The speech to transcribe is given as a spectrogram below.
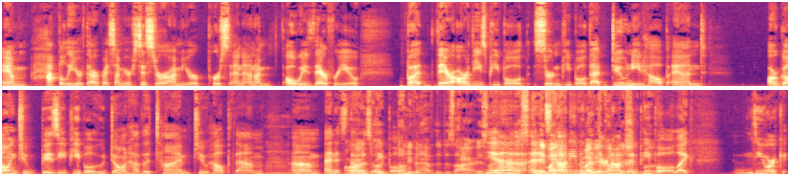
am happily your therapist. I'm your sister. I'm your person, and I'm always there for you. But there are these people, certain people, that do need help and are going to busy people who don't have the time to help them. Um, and it's Mm-hmm. Or- those people. don't even have the desire. It's not yeah, even and they it's might not it even that they're not good people. Like, New York,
